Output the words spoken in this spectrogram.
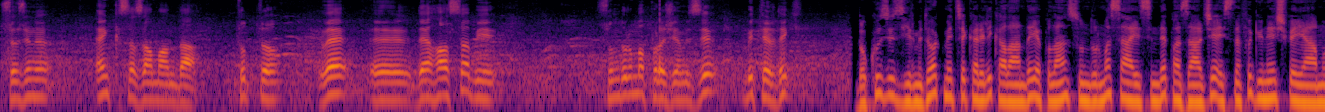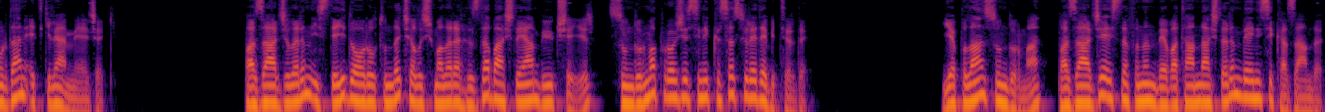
sözünü en kısa zamanda tuttu ve e, dehasa bir sundurma projemizi bitirdik. 924 metrekarelik alanda yapılan sundurma sayesinde pazarcı esnafı güneş ve yağmurdan etkilenmeyecek. Pazarcıların isteği doğrultunda çalışmalara hızla başlayan Büyükşehir, sundurma projesini kısa sürede bitirdi. Yapılan sundurma, pazarcı esnafının ve vatandaşların beğenisi kazandı.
